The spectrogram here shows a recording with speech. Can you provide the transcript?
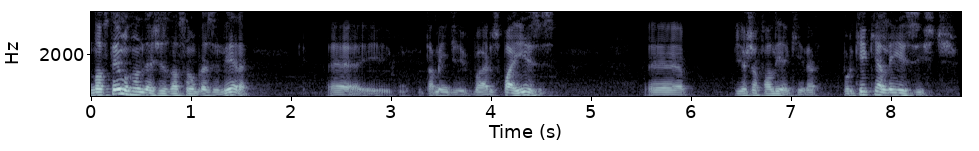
Nós temos na legislação brasileira, é, e também de vários países, é, e eu já falei aqui, né? Por que, que a lei existe?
